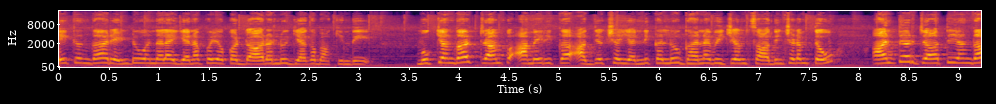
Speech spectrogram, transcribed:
ఏకంగా రెండు వందల ఎనభై ఒక డాలర్లు ఎగబాకింది. ముఖ్యంగా ట్రంప్ అమెరికా అధ్యక్ష ఎన్నికల్లో ఘన విజయం సాధించడంతో అంతర్జాతీయంగా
